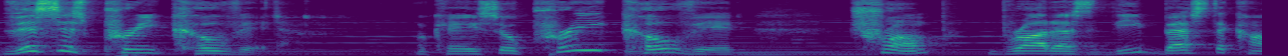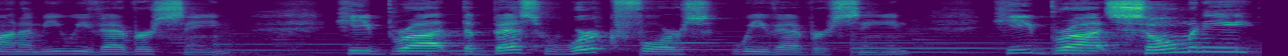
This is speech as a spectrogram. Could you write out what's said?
This is pre COVID. Okay, so pre COVID, Trump brought us the best economy we've ever seen. He brought the best workforce we've ever seen. He brought so many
